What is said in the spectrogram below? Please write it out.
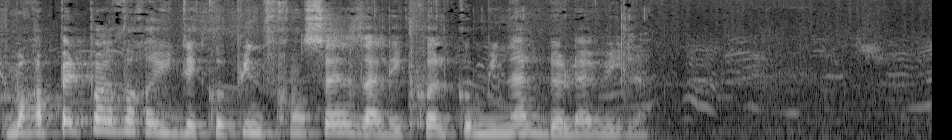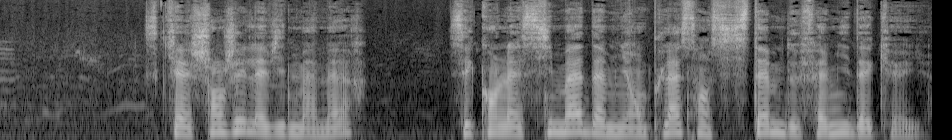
Je me rappelle pas avoir eu des copines françaises à l'école communale de la ville. Ce qui a changé la vie de ma mère, c'est quand la CIMAD a mis en place un système de famille d'accueil.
